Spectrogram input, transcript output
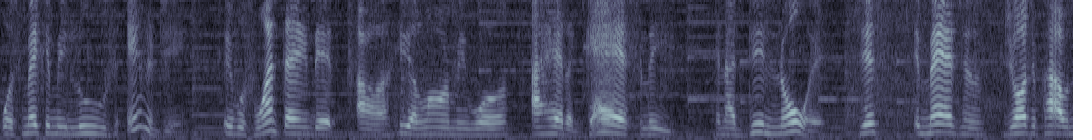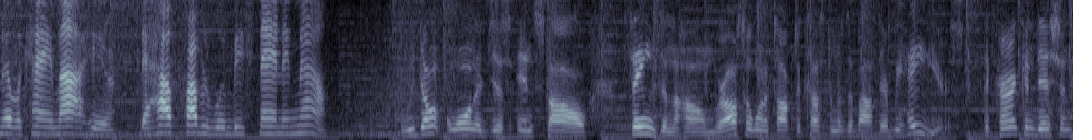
was making me lose energy. It was one thing that uh, he alarmed me was I had a gas leak and I didn't know it. Just imagine Georgia Power never came out here. The house probably wouldn't be standing now. We don't want to just install things in the home. We also want to talk to customers about their behaviors, the current condition,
